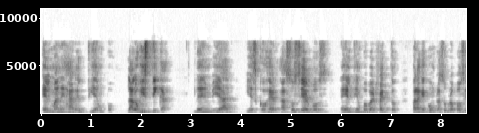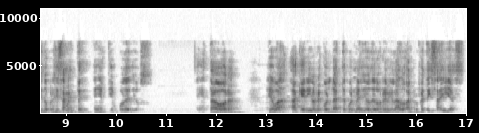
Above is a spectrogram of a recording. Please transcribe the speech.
el manejar el tiempo, la logística de enviar y escoger a sus siervos en el tiempo perfecto para que cumpla su propósito precisamente en el tiempo de Dios. En esta hora, Jehová ha querido recordarte por medio de lo revelado al profeta Isaías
